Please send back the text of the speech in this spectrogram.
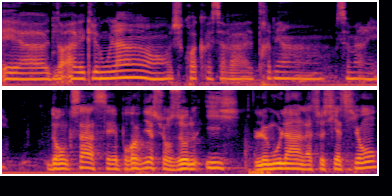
et avec le moulin, je crois que ça va très bien se marier. Donc ça, c'est pour revenir sur zone I, le moulin, l'association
